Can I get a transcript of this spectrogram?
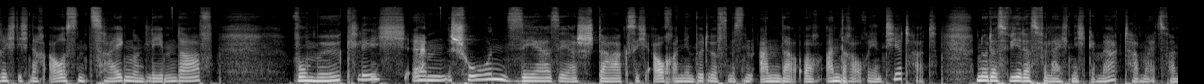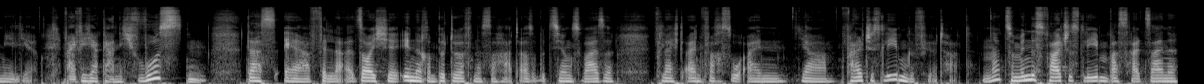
richtig nach außen zeigen und leben darf, womöglich ähm, schon sehr, sehr stark sich auch an den Bedürfnissen anderer, anderer orientiert hat. Nur, dass wir das vielleicht nicht gemerkt haben als Familie, weil wir ja gar nicht wussten, dass er solche inneren Bedürfnisse hat, also beziehungsweise vielleicht einfach so ein, ja, falsches Leben geführt hat. Ne? Zumindest falsches Leben, was halt seine,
